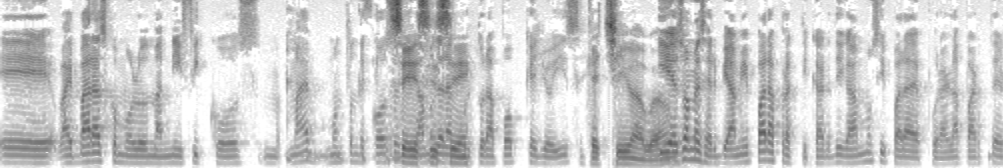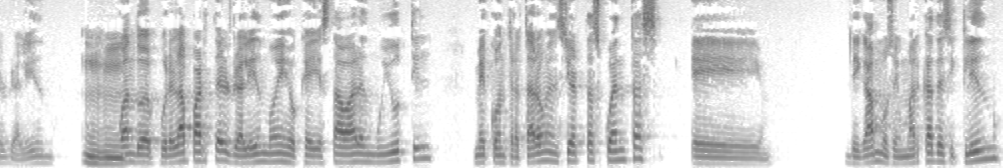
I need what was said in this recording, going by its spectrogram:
Eh, hay varas como Los Magníficos. ma- Un montón de cosas, Sí, digamos, sí, de la sí. cultura pop que yo hice. Qué chiva, weón. Y eso me servía a mí para practicar, digamos, y para depurar la parte del realismo. Cuando depuré la parte del realismo, dije, ok, esta vara es muy útil. Me contrataron en ciertas cuentas, eh, digamos, en marcas de ciclismo,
